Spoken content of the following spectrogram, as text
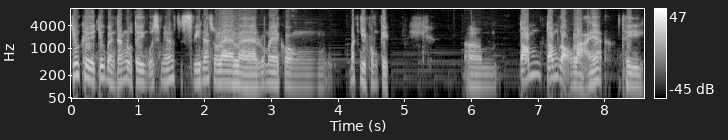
trước khi trước bàn thắng đầu tiên của Spinazzola là Roma còn bắt nhịp không kịp. Um, tóm tóm gọn lại á thì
